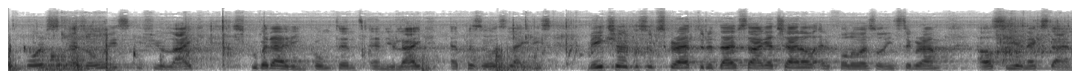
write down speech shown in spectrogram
of course, as always, if you like scuba diving content and you like episodes like this, make sure to subscribe to the Dive Saga channel and follow us on Instagram. I'll see you next time.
